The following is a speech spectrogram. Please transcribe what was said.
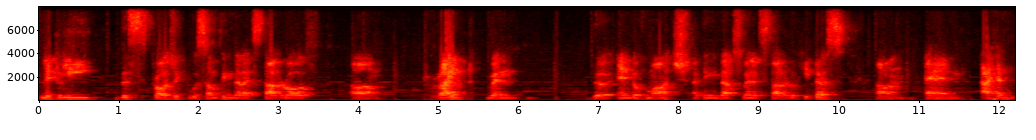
literally, this project was something that I started off um, right when the end of March. I think that's when it started to hit us, um, and I had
